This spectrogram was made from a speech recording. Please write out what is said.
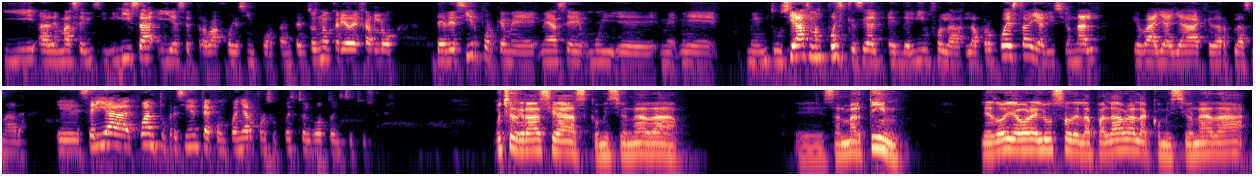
y además se visibiliza y ese trabajo es importante. Entonces no quería dejarlo de decir porque me, hace muy, eh, me, entusiasma pues que sea el, del Info la, propuesta y adicional que vaya ya a quedar plasmada. Eh, sería cuánto, presidente, acompañar, por supuesto, el voto institucional. Muchas gracias, comisionada eh, San Martín. Le doy ahora el uso de la palabra a la comisionada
